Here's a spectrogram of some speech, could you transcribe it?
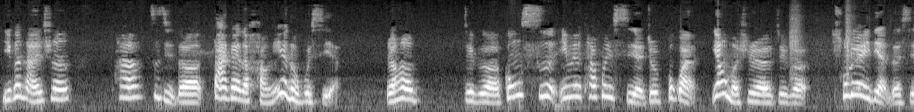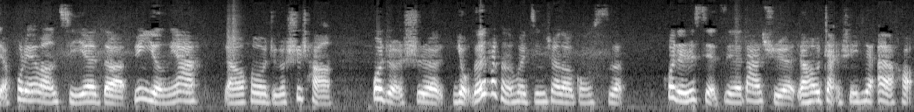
一个男生他自己的大概的行业都不写，然后这个公司，因为他会写，就不管要么是这个粗略一点的写互联网企业的运营呀，然后这个市场，或者是有的他可能会精确到公司，或者是写自己的大学，然后展示一些爱好。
